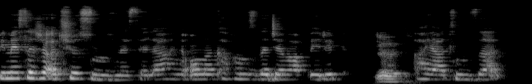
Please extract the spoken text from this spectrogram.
Bir mesajı açıyorsunuz mesela. Hani ona kafanızda cevap verip Evet. hayatınıza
